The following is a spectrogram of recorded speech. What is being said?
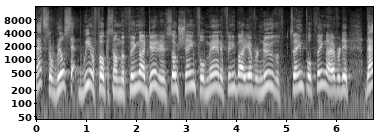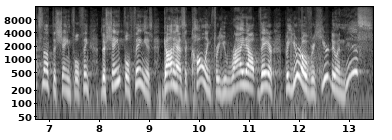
That's the real set. We are focused on the thing I did, and it's so shameful. Man, if anybody ever knew the shameful thing I ever did, that's not the shameful thing. The shameful thing is God has a calling for you right out there, but you're over here doing this.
